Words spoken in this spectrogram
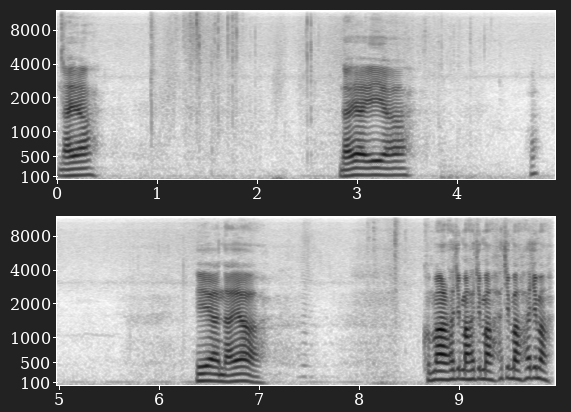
나야. 나야, 얘야. 어? 얘야, 나야. 그만 하지마 하지마 하지마 하지마.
